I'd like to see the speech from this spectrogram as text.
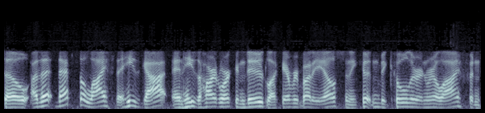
So uh, that that's the life that he's got, and he's a hardworking dude like everybody else, and he couldn't be cooler in real life. And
